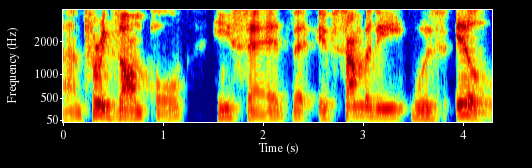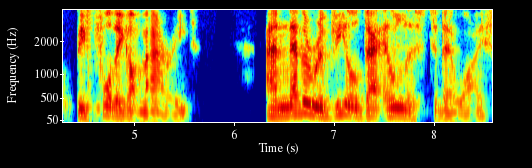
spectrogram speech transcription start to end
Um, for example, he said that if somebody was ill before they got married and never revealed that illness to their wife,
